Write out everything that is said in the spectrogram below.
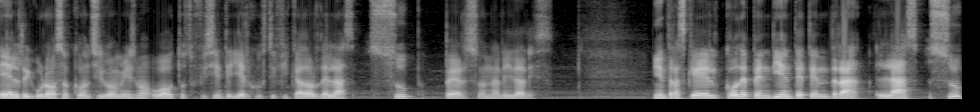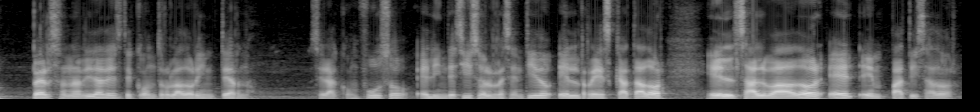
el riguroso consigo mismo o autosuficiente y el justificador de las subpersonalidades. Mientras que el codependiente tendrá las subpersonalidades de controlador interno. Será confuso, el indeciso, el resentido, el rescatador, el salvador, el empatizador.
